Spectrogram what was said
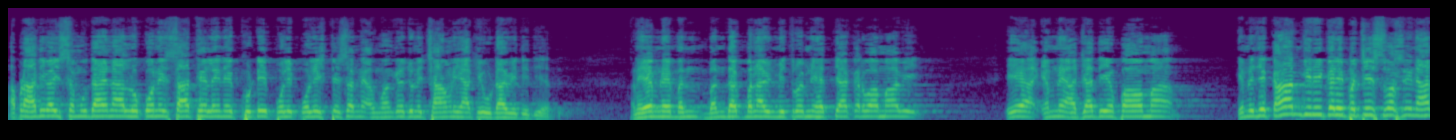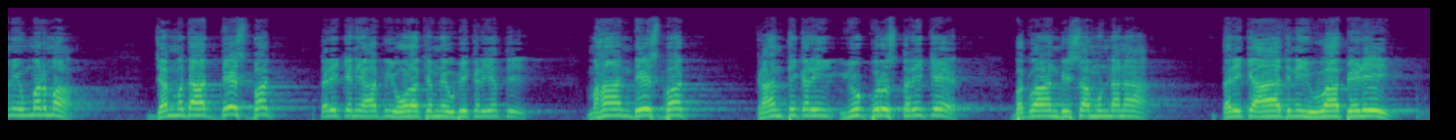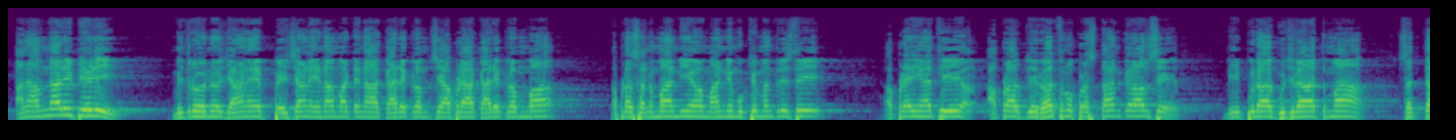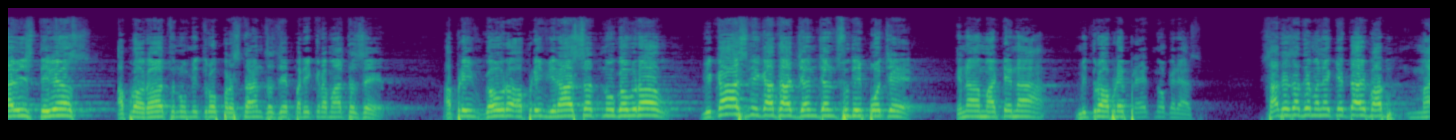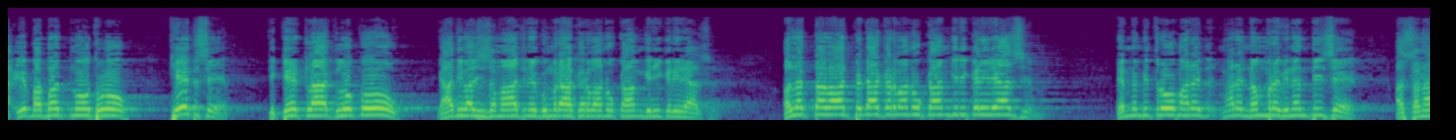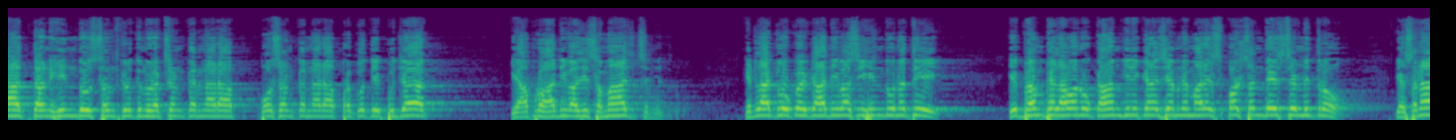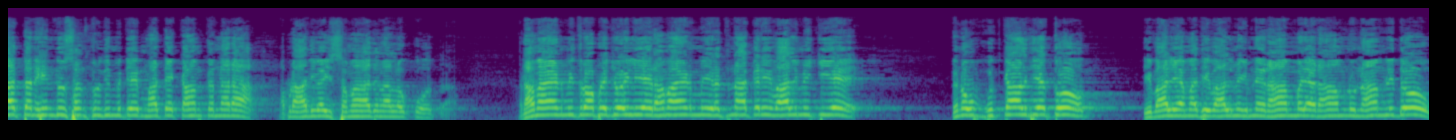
આપણા આદિવાસી સમુદાયના લોકોની સાથે લઈને ખૂટી પોલી- પોલીસ સ્ટેશન અંગ્રેજોની છાવણી આખી ઉડાવી દીધી હતી. અને એમને બંધક બનાવી મિત્રો એમની હત્યા કરવામાં આવી. એ એમને આઝાદી અપાવવામાં. એમને જે કામગીરી કરી પચીસ વર્ષની નાની ઉંમરમાં જન્મદાત દેશભક્ત તરીકેની આગવી ઓળખ એમને ઊભી કરી હતી. મહાન દેશભક્ત, ક્રાંતિકારી યુગ પુરુષ તરીકે ભગવાન બિરસા મુંડાના તરીકે આજની યુવા પેઢી અને આવનારી પેઢી મિત્રો એને જાણે પહેચાણે એના માટેના આ કાર્યક્રમ છે. આપણે આ કાર્યક્રમમાં આપણા સન્માનીય માન્ય મુખ્યમંત્રીશ્રી આપણે અહીંયાથી આપણા જે રથનું પ્રસ્થાન કરાવશે, એ પૂરા ગુજરાતમાં સત્તાવીસ દિવસ આપણો રથનું મિત્રો પ્રસ્થાન થશે, પરિક્રમા થશે. આપણી ગૌરવ, આપણી વિરાસતનું ગૌરવ, વિકાસની ગાથા જન જન સુધી પહોંચે, એના માટેના મિત્રો આપણે પ્રયત્નો કર્યા છે. સાથે સાથે મને કહેતા એ બાબતનો થોડો ખેદ છે કે કેટલાક લોકો આદિવાસી સમાજને ગુમરાહ કરવાનું કામગીરી કરી રહ્યા છે. અલગતાવાદ પેદા કરવાનું કામગીરી કરી રહ્યા છે. એમને મિત્રો, મારે મારે નમ્ર વિનંતી છે, આ સનાતન હિન્દુ સંસ્કૃતિનું રક્ષણ કરનારા, પોષણ કરનારા પ્રકૃતિ પૂજક એ આપણો આદિવાસી સમાજ છે, મિત્રો. કેટલાક લોકો એક આદિવાસી હિન્દુ નથી. એ ભ્રમ ફેલાવવાનું કામગીરી કરે છે. એમને મારે સ્પષ્ટ સંદેશ છે, મિત્રો, કે સનાતન હિન્દુ સંસ્કૃતિ માટે- કામ કરનારા આપણા આદિવાસી સમાજના લોકો હતા. રામાયણ, મિત્રો, આપણે જોઈ લઈએ. રામાયણની રચના કરી વાલ્મીકીએ. એનો ભૂતકાળ જે હતો, એ વાલિયામાંથી વાલ્મીકી એમને રામ મળ્યા. રામનું નામ લીધું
